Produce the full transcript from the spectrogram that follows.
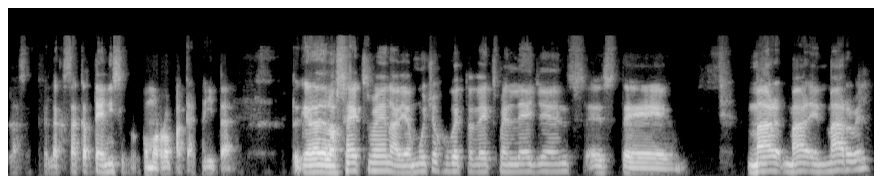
la, que saca tenis como ropa carita, que era de los X-Men, había mucho juguete de X-Men Legends, este, en Marvel,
